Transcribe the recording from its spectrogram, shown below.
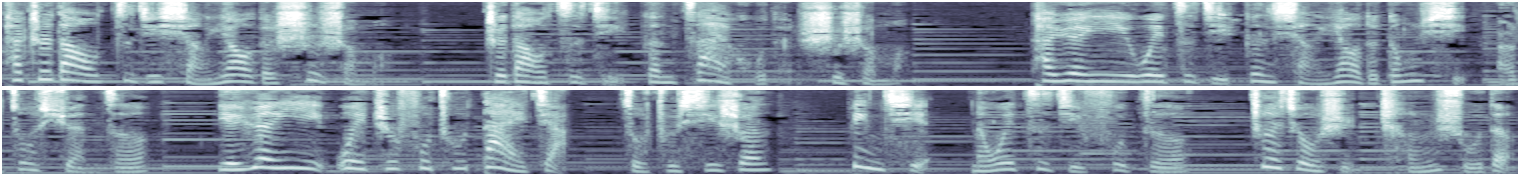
他知道自己想要的是什么，知道自己更在乎的是什么。他愿意为自己更想要的东西而做选择，也愿意为之付出代价，做出牺牲，并且能为自己负责。这就是成熟的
